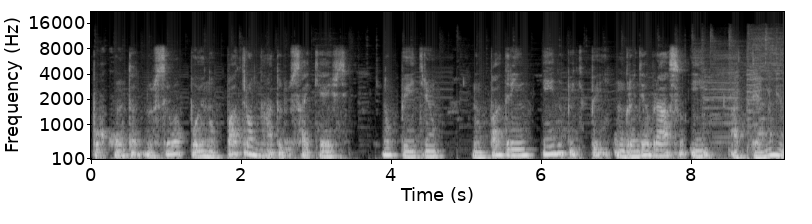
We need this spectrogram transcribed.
por conta do seu apoio no patronato do SciCast no Patreon, no Padrim e no PicPay. Um grande abraço e até amanhã.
